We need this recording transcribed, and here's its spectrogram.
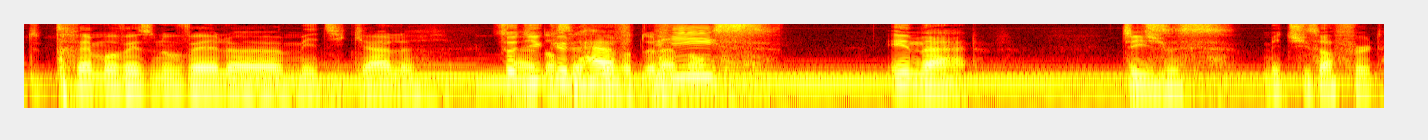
de très mauvaises nouvelles euh, médicales, So euh, you could have peace in that. Jesus mais tu, suffered.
